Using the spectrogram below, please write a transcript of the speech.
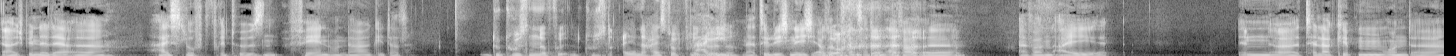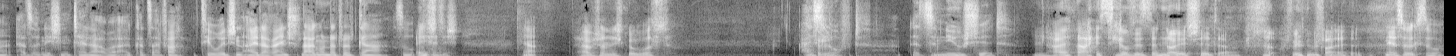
Ja, ich bin ja der äh, Heißluftfritteusen-Fan und da geht das. Du tust, eine, du tust ein Ei in eine Heißluftfritteuse. Nein, natürlich nicht, aber Also- du kannst halt dann einfach, äh, einfach ein Ei in äh, Teller kippen und, äh, also nicht in Teller, aber du kannst einfach theoretisch ein Ei da reinschlagen und das wird gar. So, Echt? fertig. Ja. Habe ich noch nicht gewusst. Heißluft. It's a new shit. Heißluft ist der neue Shit, ja. auf jeden Fall. Ne, ist wirklich so.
